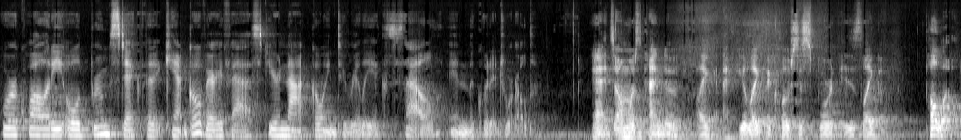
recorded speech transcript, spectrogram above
poor quality old broomstick that it can't go very fast, you're not going to really excel in the Quidditch world. Yeah, it's almost kind of like I feel like the closest sport is like polo,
